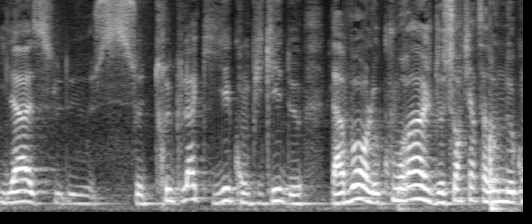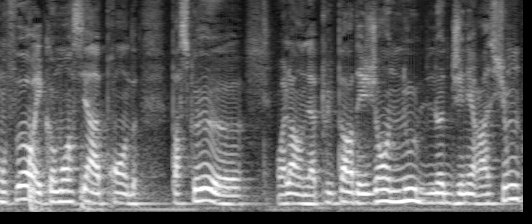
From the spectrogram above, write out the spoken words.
il a ce, truc-là qui est compliqué de d'avoir le courage de sortir de sa zone de confort et commencer à apprendre. Parce que, euh, voilà, la plupart des gens, nous, de notre génération,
